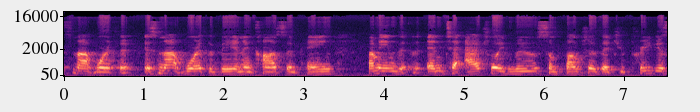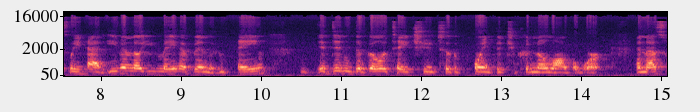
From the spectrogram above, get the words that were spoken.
It's not worth it. It's not worth it being in constant pain. I mean, and to actually lose some functions that you previously had, even though you may have been in pain, it didn't debilitate you to the point that you could no longer work. And that's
